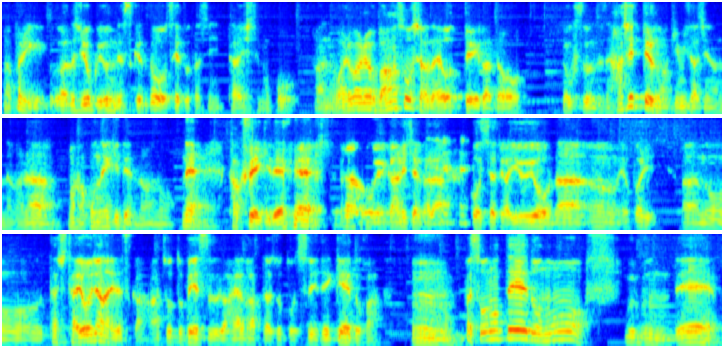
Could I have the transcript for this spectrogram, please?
やっぱり私よく言うんですけど、生徒たちに対してもこう、あの我々は伴走者だよっていう言い方をよくするんですね。走ってるのは君たちなんだから、まあ、箱根駅伝のあのね、拡声器で 運営管理者から コーチたちが言うような、うん、やっぱり、あの、多種多様じゃないですか。あ、ちょっとペースが速かったらちょっと落ち着いていけとか、うん、やっぱりその程度の部分で、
